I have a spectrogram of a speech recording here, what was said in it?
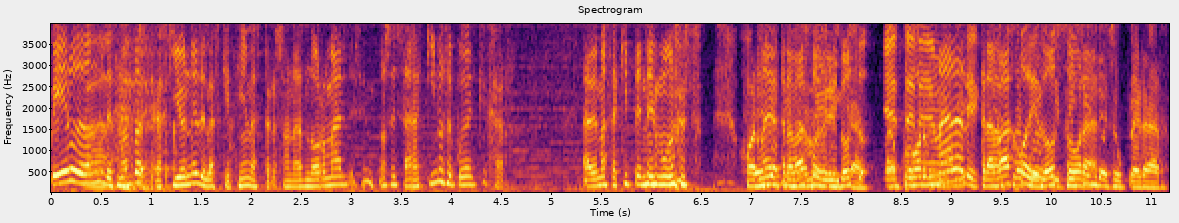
Pero dándoles más vacaciones de las que tienen las personas normales. Entonces aquí no se pueden quejar. Además, aquí tenemos jornada de trabajo de dos jornada de trabajo de dos horas. de superar.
